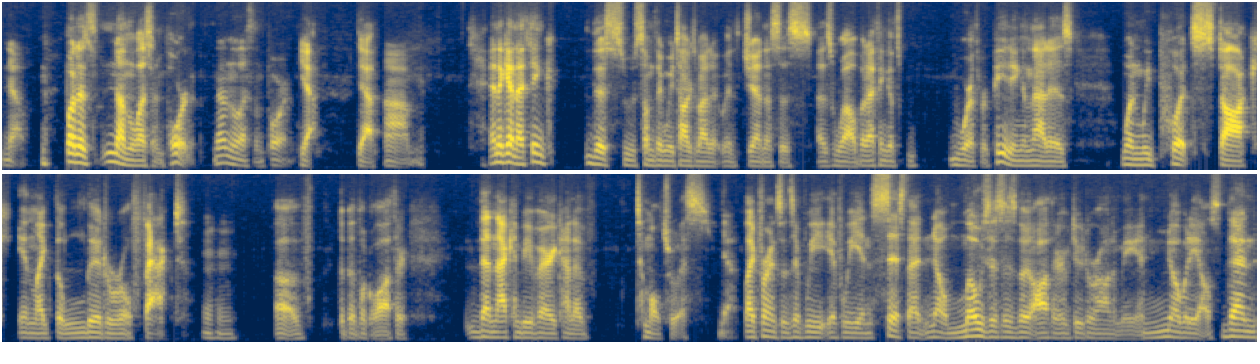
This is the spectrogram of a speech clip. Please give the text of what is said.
no, But it's nonetheless important. nonetheless important. Yeah, yeah. Um, And again, I think this was something we talked about it with Genesis as well, but I think it's worth repeating, and that is when we put stock in like the literal fact mhm. of the biblical author, then that can be very kind of tumultuous. Yeah. Like for instance, if we if we insist that no, Moses is the author of Deuteronomy and nobody else, then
